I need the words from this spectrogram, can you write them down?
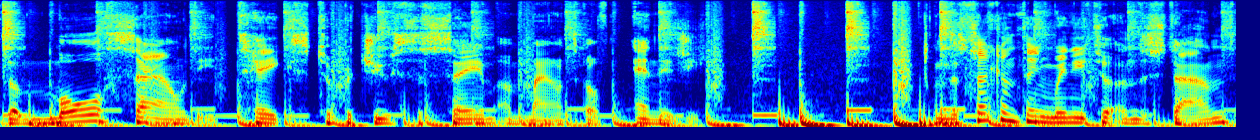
the more sound it takes to produce the same amount of energy. And the second thing we need to understand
